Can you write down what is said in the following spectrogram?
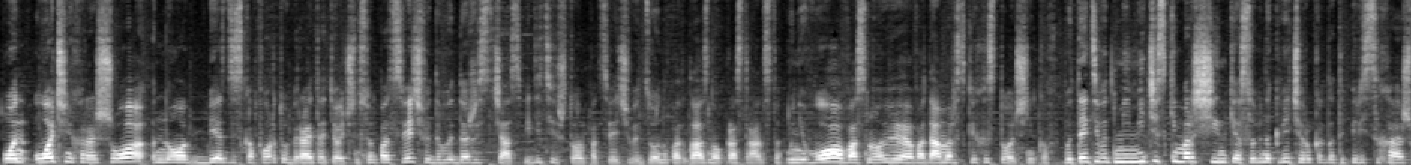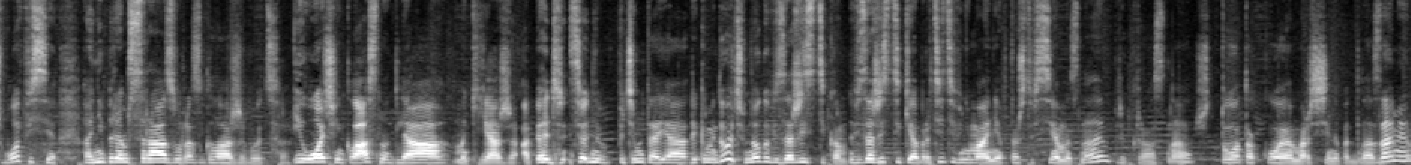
Он очень хорошо, но без дискомфорта убирает отечность. Он подсвечивает, да вы даже сейчас видите, что он подсвечивает зону подглазного пространства. У него в основе вода морских источников. Вот эти вот мимические морщинки, особенно к вечеру, когда ты пересыхаешь в офисе, они прям сразу разглаживаются. И очень классно для макияжа. Опять же, сегодня почему-то я рекомендую очень много визажистикам. На визажистики обратите внимание, потому что все мы знаем прекрасно, что такое морщины под глазами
